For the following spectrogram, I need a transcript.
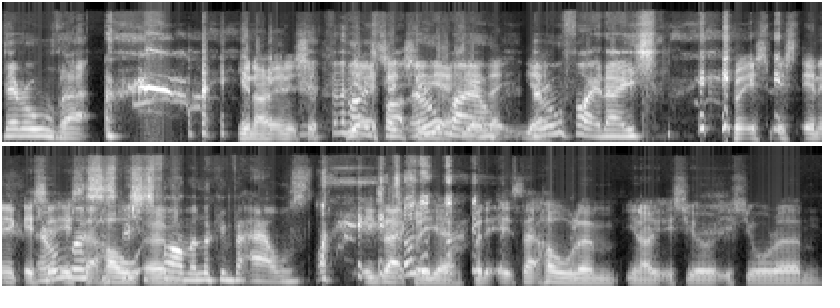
they're all that you know, and it's for the yeah, most part. They're all yeah, male. yeah, they- yeah. They're all fighting age. but it's it's and it- it's, they're it's that whole um, farmer looking for owls. exactly yeah but it's that whole um you know it's your it's your um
